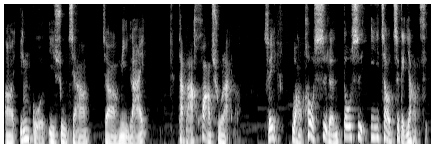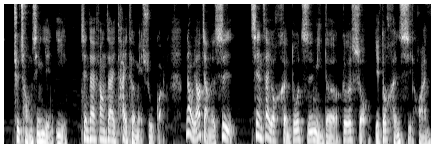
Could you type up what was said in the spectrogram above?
呃英国艺术家叫米莱，他把它画出来了。所以往后世人都是依照这个样子去重新演绎。现在放在泰特美术馆。那我要讲的是。现在有很多知名的歌手也都很喜欢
